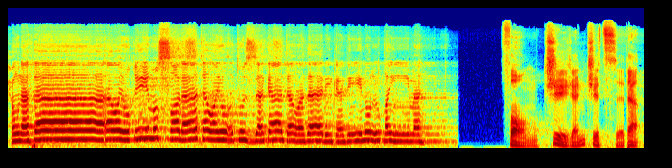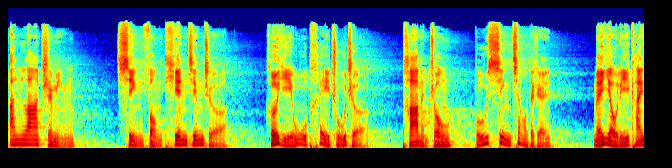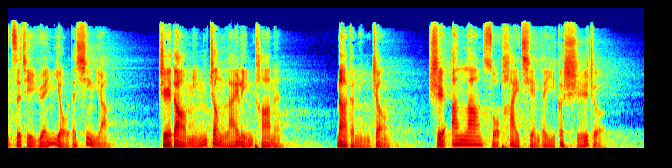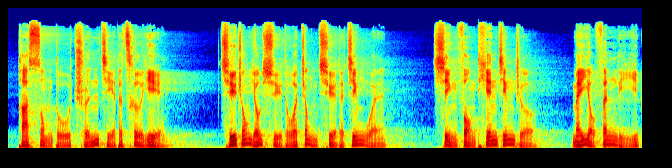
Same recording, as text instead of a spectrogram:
حنفاء ويقيموا الصلاة ويؤتوا الزكاة وذلك دين القيمة 奉至仁至慈的安拉之名，信奉天经者和以物配主者，他们中不信教的人，没有离开自己原有的信仰。 直到明正来临，他们那个明正是安拉所派遣的一个使者，他诵读纯洁的册页，其中有许多正确的经文。信奉天经者没有分离，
